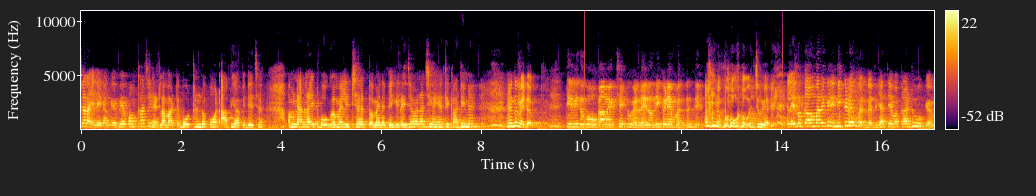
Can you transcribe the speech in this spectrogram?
ચલાવી લઈએ કારણ કે બે પંખા છે ને એટલા માટે બહુ ઠંડો પવન આભી આપી દે છે. અમને આ લાઇટ બહુ ગમેલી છે તો અમે એને ભેગી લઈ જવાના છીએ અહીંયાથી કાઢીને. હે ને મેડમ ટીવી તો બહુ ગામ એક છેટું એટલે એનો નીકળે એમ જ નથી. બહુ જોઈએ. એટલે એનું કામ મારે કઈ નીકળે એમ જ નથી. ત્યાંથી એમાં કાઢવું કેમ?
